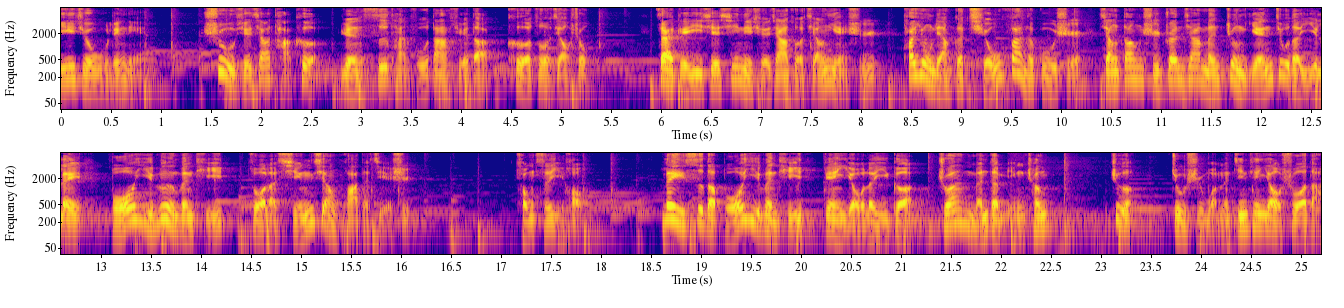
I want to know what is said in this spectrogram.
一九五零年，数学家塔克任斯坦福大学的客座教授，在给一些心理学家做讲演时，他用两个囚犯的故事，将当时专家们正研究的一类博弈论问题做了形象化的解释。从此以后，类似的博弈问题便有了一个专门的名称，这就是我们今天要说的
